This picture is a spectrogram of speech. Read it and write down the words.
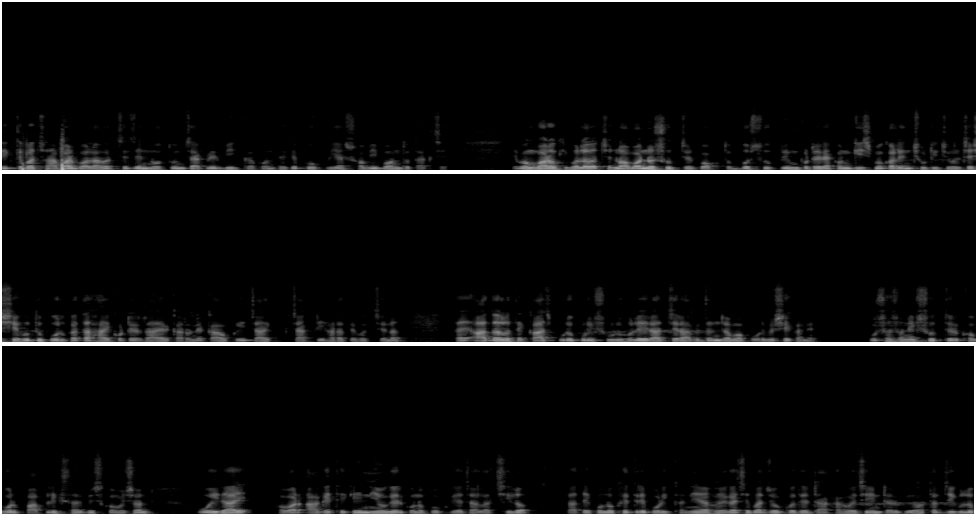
দেখতে পাচ্ছ, আবার বলা হচ্ছে যে, নতুন চাকরির বিজ্ঞাপন থেকে প্রক্রিয়া সবই বন্ধ থাকছে। এবং আরও কী বলা হচ্ছে নবান্ন সূত্রের বক্তব্য। সুপ্রিম কোর্টের এখন গ্রীষ্মকালীন ছুটি চলছে। সেহেতু কলকাতা হাইকোর্টের রায়ের কারণে কাউকেই চাকরি হারাতে হচ্ছে না। তাই আদালতে কাজ পুরোপুরি শুরু হলেই রাজ্যের আবেদন জমা পড়বে সেখানে। প্রশাসনিক সূত্রের খবর, পাবলিক সার্ভিস কমিশন ওই রায় হওয়ার আগে থেকেই নিয়োগের কোনো প্রক্রিয়া চালাচ্ছিল। তাতে কোনো ক্ষেত্রে পরীক্ষা নেওয়া হয়ে গেছে বা যোগ্যদের ডাকা হয়েছে ইন্টারভিউ অর্থাৎ যেগুলো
